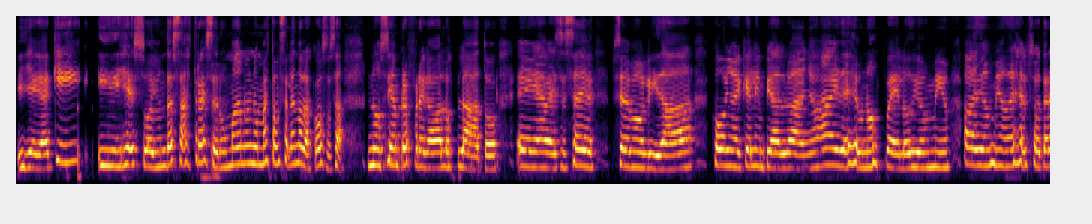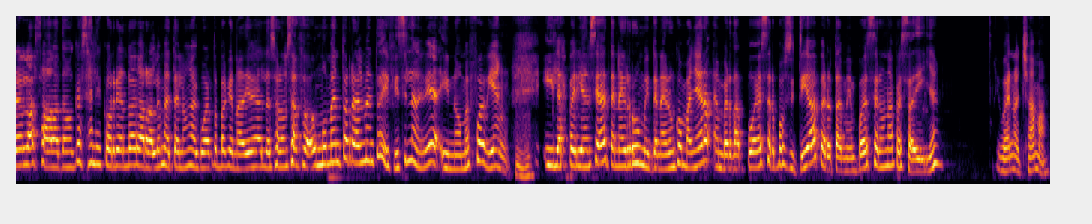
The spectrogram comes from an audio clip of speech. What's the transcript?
y llegué aquí y dije, soy un desastre de ser humano y no me están saliendo las cosas. O sea, no siempre fregaba los platos, eh, a veces se, se me olvidaba, coño, hay que limpiar el baño, ay, dejé unos pelos, Dios mío, ay, Dios mío, dejé el suéter en la sala, tengo que salir corriendo a agarrarlo y meterlo en el cuarto para que nadie vea el desorden. O sea, fue un momento realmente difícil de mi vida y no me fue bien. Y la experiencia de tener room y tener un compañero, en verdad puede ser positiva, pero también puede ser una pesadilla. Y bueno, chama,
